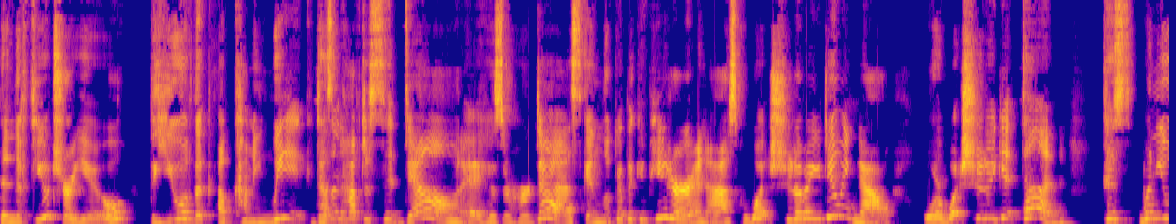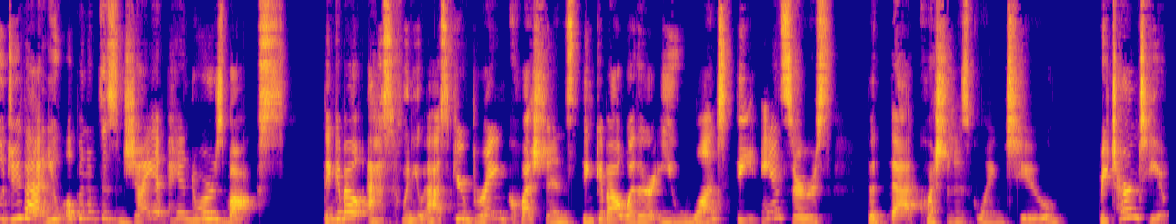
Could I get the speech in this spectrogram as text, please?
then the future you, the you of the upcoming week, doesn't have to sit down at his or her desk and look at the computer and ask, What should I be doing now? Or what should I get done? Because when you do that, you open up this giant Pandora's box. Think about ask, when you ask your brain questions, think about whether you want the answers that that question is going to return to you.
